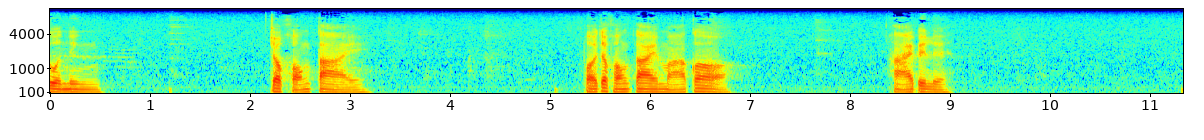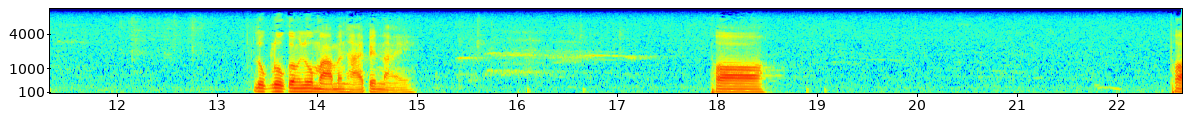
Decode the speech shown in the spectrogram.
ตัวหนึ่ง เจ้าของตาย พอเจ้าของตายหมาก็หายไปเลย ลูกๆกก็ไม่รู้หมามันหายไปไหน พอ พอ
